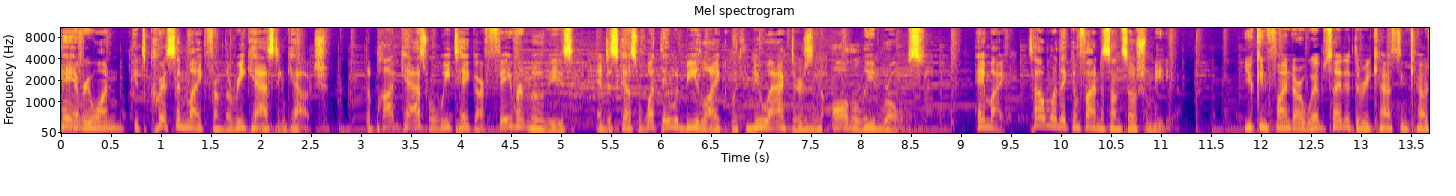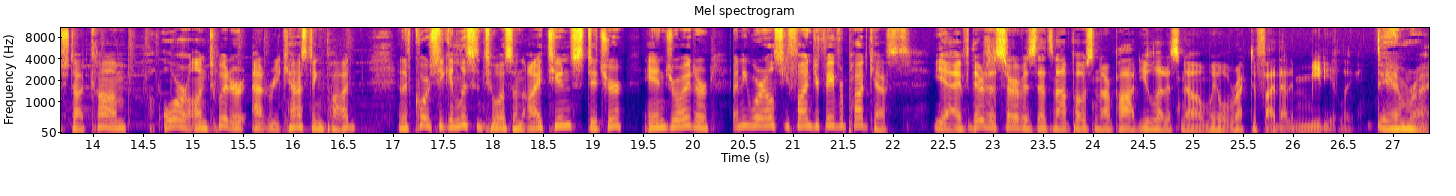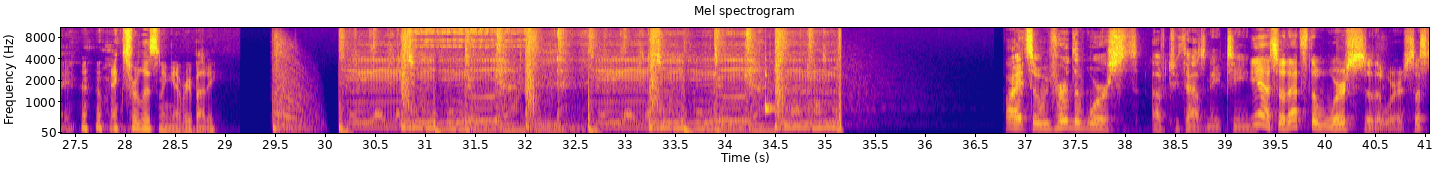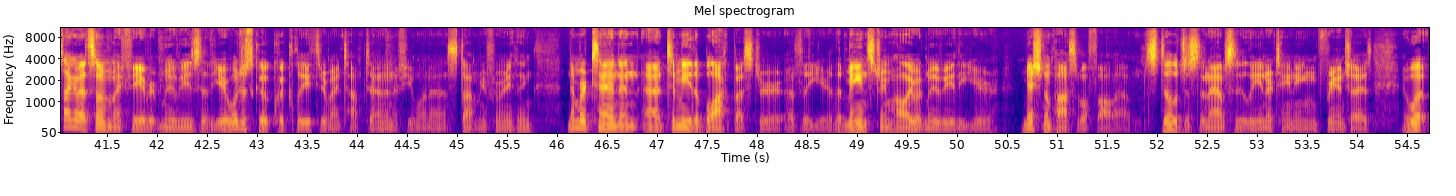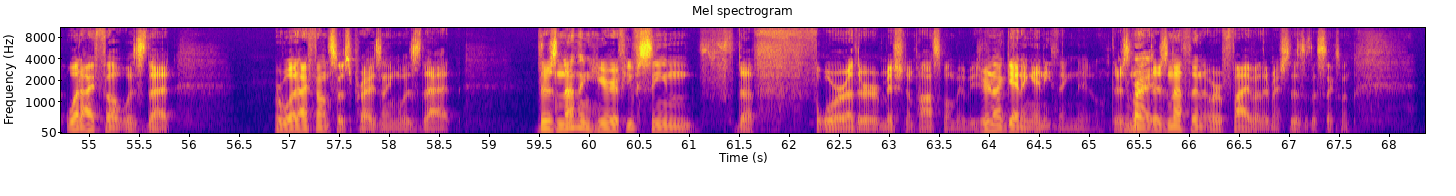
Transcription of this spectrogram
Hey everyone, it's Chris and Mike from the Recasting Couch, the podcast where we take our favorite movies and discuss what they would be like with new actors in all the lead roles. Hey Mike, tell them where they can find us on social media. You can find our website at therecastingcouch.com or on Twitter at recastingpod. And of course, you can listen to us on iTunes, Stitcher, Android, or anywhere else you find your favorite podcasts. Yeah, if there's a service that's not posting our pod, you let us know and we will rectify that immediately. Damn right. Thanks for listening, everybody. All right, so we've heard the worst of 2018. yeah so that's the worst of the worst let's talk about some of my favorite movies of the year we'll just go quickly through my top 10 and if you want to stop me for anything number 10 and uh, to me the blockbuster of the year the mainstream hollywood movie of the year mission impossible fallout still just an absolutely entertaining franchise and what, what i felt was that or what i found so surprising was that there's nothing here. If you've seen the four other Mission Impossible movies, you're not getting anything new. There's no, there's nothing, or five other missions. This is the sixth one.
